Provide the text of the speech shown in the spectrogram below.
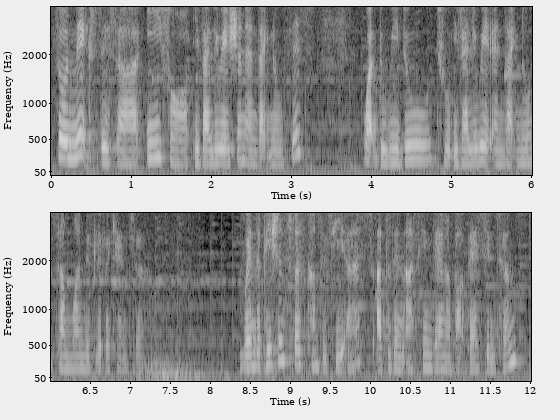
So next is uh, E for evaluation and diagnosis. What do we do to evaluate and diagnose someone with liver cancer? When the patients first come to see us, other than asking them about their symptoms,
